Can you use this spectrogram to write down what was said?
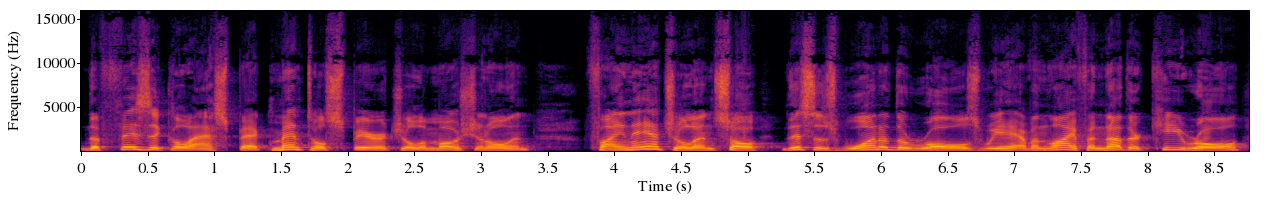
the physical aspect, mental, spiritual, emotional, and financial. And so this is one of the roles we have in life. Another key role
